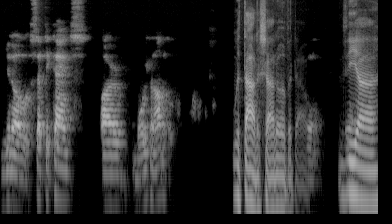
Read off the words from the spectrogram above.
you know, septic tanks are more economical. Without a shadow of a doubt. Yeah. The uh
